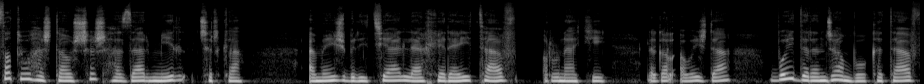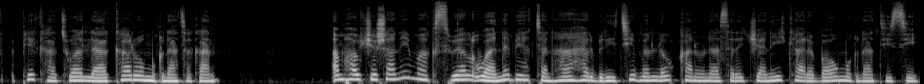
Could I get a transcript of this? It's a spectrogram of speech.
سەد و هەشتا و شەش هەزار میل چرکە. ئەمەیش بریتییە لە خێرایی تاڤ ڕووناکی، لەگەڵ ئەوەیشدا بۆی دەرەنجام بوو کە تاڤ پێکهاتووە لە کارۆ موگناتەکان. ئەم هاوکێشانەی ماکسوێل وا نەبێ تەنها هەر بریتی بن لەو قانوونە سەرەکییانەی کارەبا و موگناتیسی،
